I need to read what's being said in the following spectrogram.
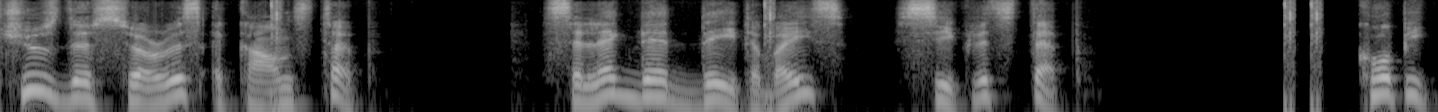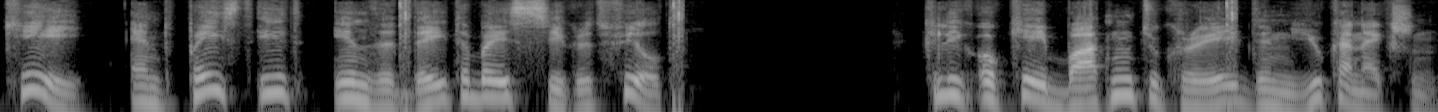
Choose the Service Accounts tab. Select the Database Secrets tab. Copy key and paste it in the database secret field. Click OK button to create the new connection.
